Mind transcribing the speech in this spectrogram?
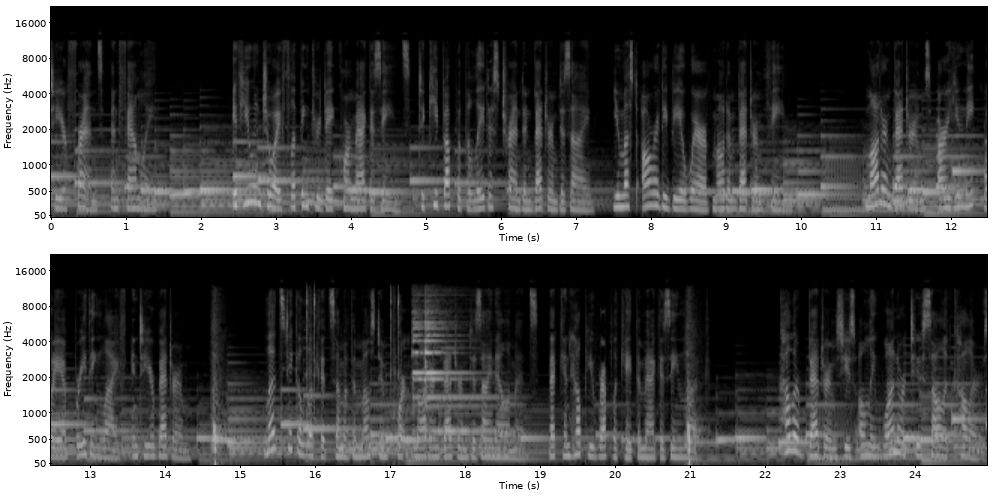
to your friends and family. If you enjoy flipping through decor magazines to keep up with the latest trend in bedroom design, you must already be aware of Modern Bedroom theme. Modern bedrooms are a unique way of breathing life into your bedroom. Let's take a look at some of the most important modern bedroom design elements that can help you replicate the magazine look. Colored bedrooms use only one or two solid colors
